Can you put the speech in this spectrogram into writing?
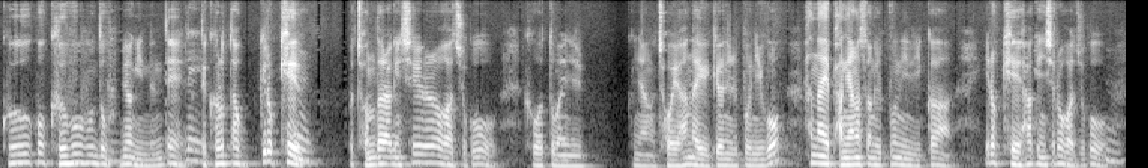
그거, 그 부분도 음. 분명히 있는데, 그렇다고 이렇게 음. 전달하긴 싫어가지고, 그것도 만약 그냥 저의 하나의 의견일 뿐이고 하나의 방향성일 뿐이니까 이렇게 하긴 싫어가지고 음.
